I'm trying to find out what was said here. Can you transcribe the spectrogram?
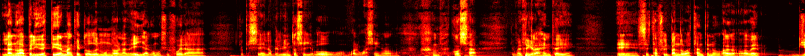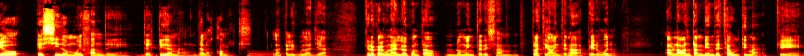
la nueva peli de Spider-Man, que todo el mundo habla de ella como si fuera yo qué sé, lo que el viento se llevó o algo así, ¿no? Una cosa que parece que la gente eh, se está flipando bastante, ¿no? A, ver, yo he sido muy fan de, de Spider-Man, de los cómics. Las películas ya, creo que alguna vez lo he contado, no me interesan prácticamente nada, pero bueno, hablaban también de esta última, que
